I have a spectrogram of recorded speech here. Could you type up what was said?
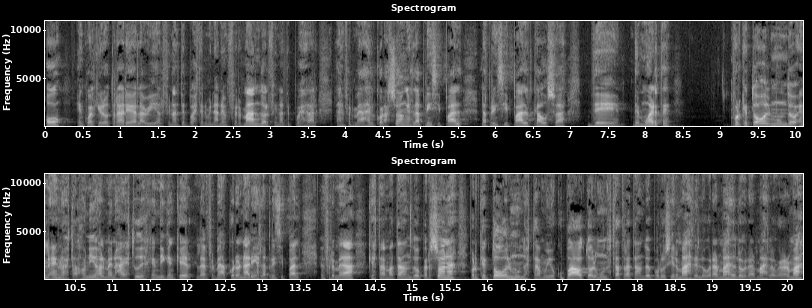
O en cualquier otra área de la vida, al final te puedes terminar enfermando, al final te puedes dar las enfermedades del corazón, es la principal, la principal causa de muerte porque todo el mundo, en, los Estados Unidos al menos, hay estudios que indican que la enfermedad coronaria es la principal enfermedad que está matando personas, porque todo el mundo está muy ocupado, todo el mundo está tratando de producir más, de lograr más, de lograr más, de lograr más,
